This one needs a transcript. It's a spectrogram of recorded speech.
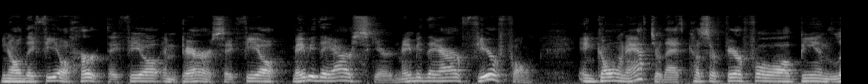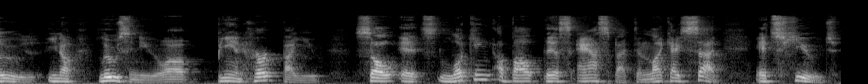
You know, they feel hurt, they feel embarrassed, they feel maybe they are scared, maybe they are fearful, and going after that because they're fearful of being lose, you know, losing you, of being hurt by you. So it's looking about this aspect. And like I said, it's huge.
